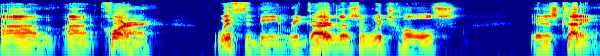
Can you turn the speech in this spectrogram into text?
um, uh, corner with the beam, regardless of which holes it is cutting.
